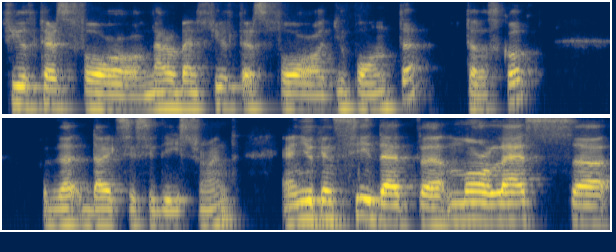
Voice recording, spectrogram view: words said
filters for narrowband filters for DuPont telescope, the direct CCD instrument. And you can see that uh, more or less uh,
